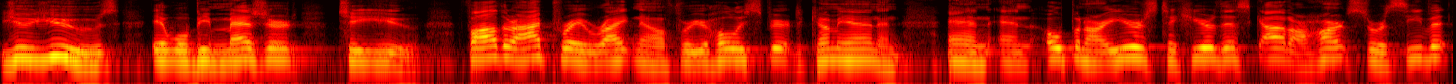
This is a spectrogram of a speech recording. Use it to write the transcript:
you use, it will be measured to you. Father, I pray right now for your Holy Spirit to come in and and, and open our ears to hear this, God, our hearts to receive it.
